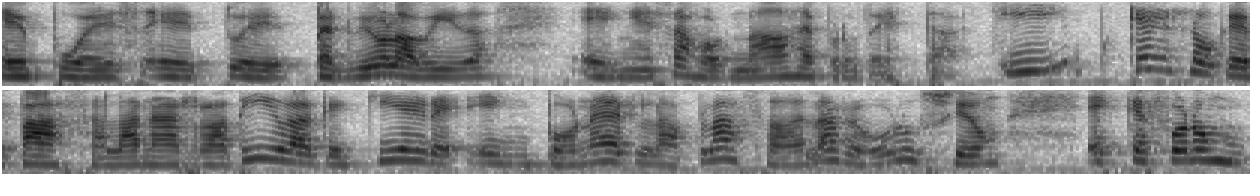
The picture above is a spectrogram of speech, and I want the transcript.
eh, pues eh, eh, perdió la vida en esas jornadas de protesta. ¿Y qué es lo que pasa? La narrativa que quiere imponer la Plaza de la Revolución es que fueron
